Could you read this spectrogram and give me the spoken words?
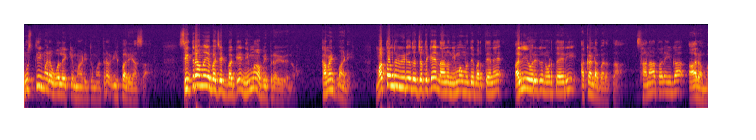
ಮುಸ್ಲಿಮರ ಓಲೈಕೆ ಮಾಡಿದ್ದು ಮಾತ್ರ ವಿಪರ್ಯಾಸ. ಸಿದ್ದರಾಮಯ್ಯ ಬಜೆಟ್ ಬಗ್ಗೆ ನಿಮ್ಮ ಅಭಿಪ್ರಾಯವೇನು? ಕಮೆಂಟ್ ಮಾಡಿ. ಮತ್ತೊಂದು ವಿಡಿಯೋದ ಜೊತೆಗೆ ನಾನು ನಿಮ್ಮ ಮುಂದೆ ಬರ್ತೇನೆ. ಅಲ್ಲಿಯವರೆಗೂ ನೋಡ್ತಾ ಇರಿ, ಅಖಂಡ ಭಾರತ. ಸನಾತನ ಯುಗ ಆರಂಭ.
